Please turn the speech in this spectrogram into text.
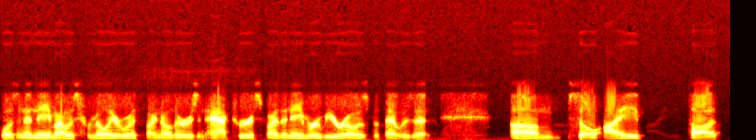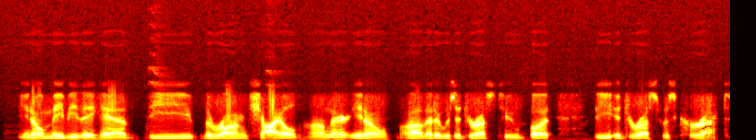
Wasn't a name I was familiar with. I know there was an actress by the name Ruby Rose, but that was it. Um, so I thought, you know, maybe they had the the wrong child on there, you know, uh, that it was addressed to, but the address was correct.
